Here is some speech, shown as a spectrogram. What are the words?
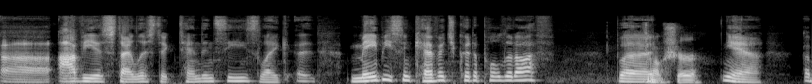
uh, obvious stylistic tendencies. Like uh, maybe Sienkiewicz could have pulled it off, but oh, sure. yeah. Uh,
